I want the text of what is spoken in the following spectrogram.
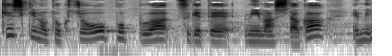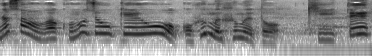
景色の特徴をポップは告げてみましたがえ皆さんはこの情景をこうふむふむと聞いて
